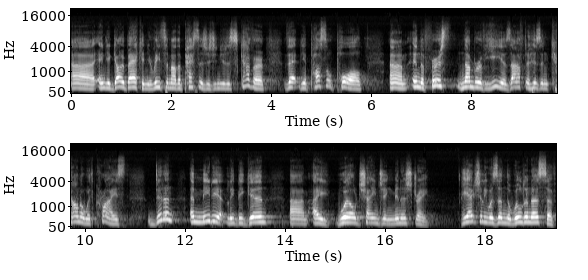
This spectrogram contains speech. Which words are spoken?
uh, and you go back and you read some other passages and you discover that the Apostle Paul, um, in the first number of years after his encounter with Christ, didn't immediately begin um, a world changing ministry. He actually was in the wilderness of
